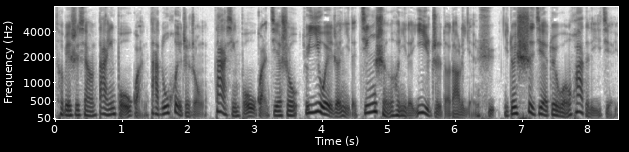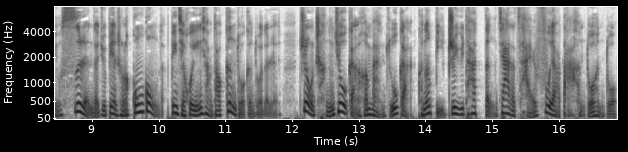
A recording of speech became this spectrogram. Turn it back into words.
特别是像大英博物馆、大都会这种大型博物馆接收，就意味着你的精神和你的意志得到了延续。你对世界、对文化的理解由私人的就变成了公共的，并且会影响到更多更多的人。这种成就感和满足感，可能比之于它等价的财富要大很多很多。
